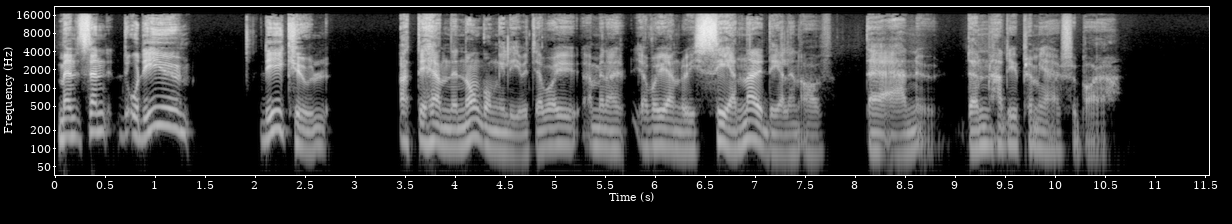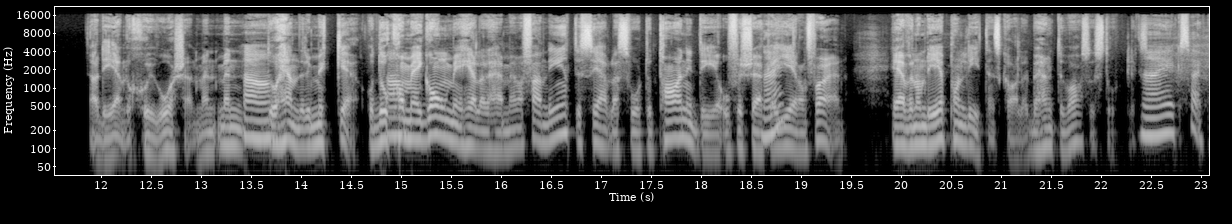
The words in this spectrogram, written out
Men sen, och det är ju det är kul att det hände någon gång i livet. Jag var ju, jag menar, jag var ju ändå i senare delen av där jag är nu. Den hade ju premiär för bara, ja det är ändå sju år sedan, men, men Ja. då hände det mycket. Och då kom jag igång med hela det här, men vad fan det är inte så jävla svårt att ta en idé och försöka Nej. genomföra den. Även om det är på en liten skala, det behöver inte vara så stort. Liksom. Nej, exakt.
